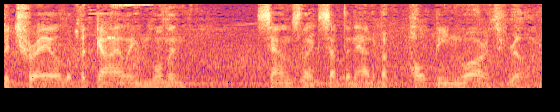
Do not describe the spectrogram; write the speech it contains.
Betrayal of a beguiling woman sounds like something out of a pulpy noir thriller.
